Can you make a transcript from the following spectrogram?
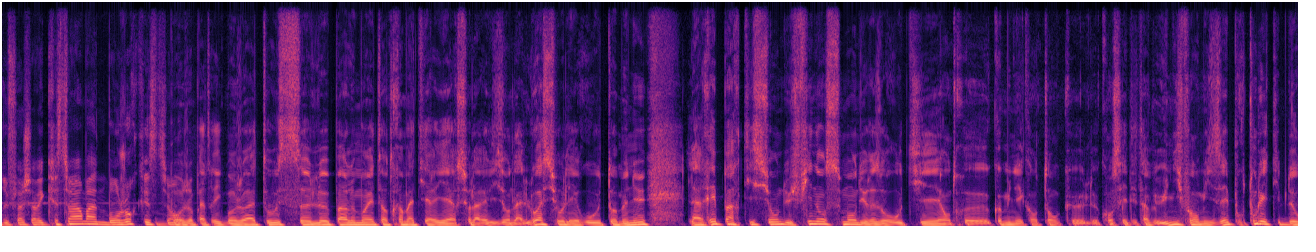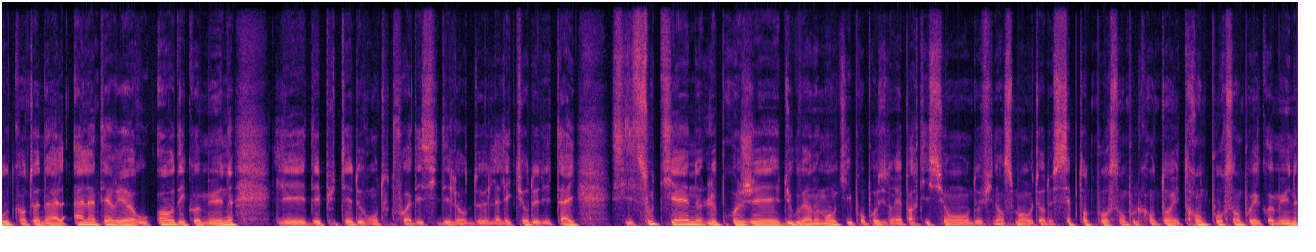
du flash avec Christian Hermann. Bonjour Christian. Bonjour Patrick, bonjour à tous. Le Parlement est en train matière hier sur la révision de la loi sur les routes. Au menu, la répartition du financement du réseau routier entre communes et cantons que le Conseil d'État veut uniformiser pour tous les types de routes cantonales à l'intérieur ou hors des communes. Les députés devront toutefois décider lors de la lecture de détails s'ils soutiennent le projet du gouvernement qui propose une répartition de financement à hauteur de 70% pour le canton et 30% pour les communes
